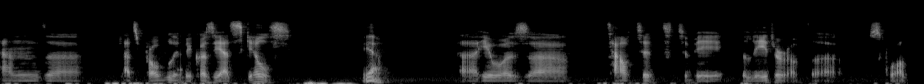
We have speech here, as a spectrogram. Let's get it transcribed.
And uh, that's probably because he had skills. Yeah. Uh, he was uh, touted to be the leader of the squad.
